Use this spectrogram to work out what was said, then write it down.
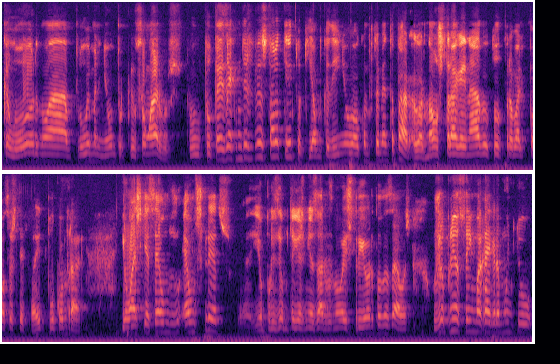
calor, não há problema nenhum porque são árvores. Tu, tu tens é que muitas vezes estar atento aqui, é um bocadinho ao comportamento da par. Agora, não estraguem nada todo o trabalho que possas ter feito, pelo contrário. Eu acho que esse é um, dos, é um dos segredos. Eu, por exemplo, tenho as minhas árvores no exterior, todas elas. Os japoneses têm uma regra muito,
